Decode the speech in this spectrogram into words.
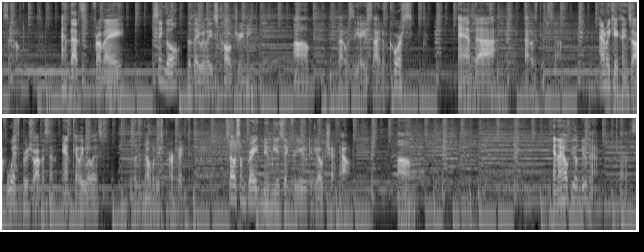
sound. And that's from a single that they released called Dreaming. Um, that was the A side, of course. And uh, that was good stuff. And we kick things off with Bruce Robison and Kelly Willis with Nobody's Perfect. So, some great new music for you to go check out. Um, and I hope you'll do that because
